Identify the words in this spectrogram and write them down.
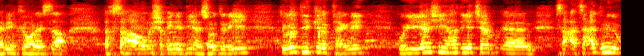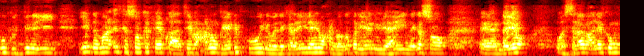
habeenkii hore sida dhaqsaha uga shaqaynaya biyaha soo darayey dowladdii garab taagnayd wariyayaashii had iyo jeer saacad saacad dunida ugu gudbinayey iyo dhammaan cid kastoo ka qayb qaadatayba xanuunka iyo dhibku weyna wada gaadhay ilahay waxaan nooga baryaa inuu ilaahay naga soo dhayo. Wasalaamu calaykum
